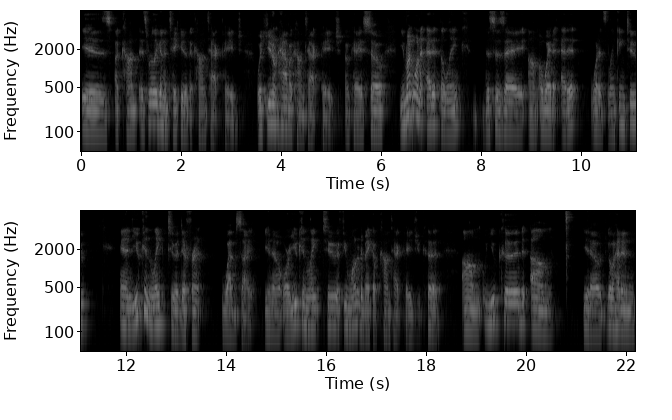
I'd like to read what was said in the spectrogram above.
is a con it's really going to take you to the contact page, which you don't have a contact page. Okay, so you might want to edit the link. This is a, um, a way to edit what it's linking to. And you can link to a different website, you know, or you can link to, if you wanted to make a contact page, you could. Um, you could, um, you know, go ahead and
